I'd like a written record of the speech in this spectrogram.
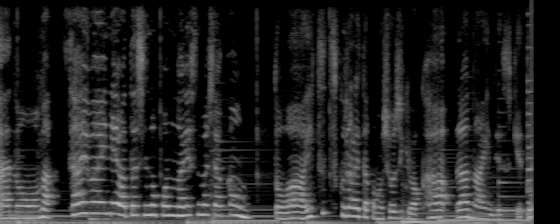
あのまあ幸いね私のこのなりすましアカウントはいつ作られたかも正直わからないんですけど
